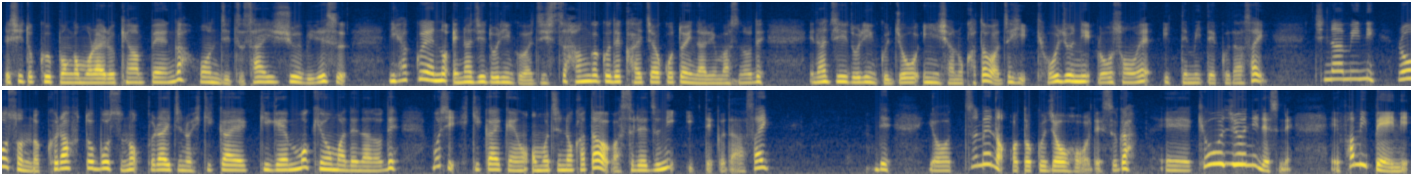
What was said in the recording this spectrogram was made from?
レシートクーポンがもらえるキャンペーンが本日最終日です。200円のエナジードリンクが実質半額で買えちゃうことになりますので、エナジードリンク上飲者の方はぜひ今日中にローソンへ行ってみてください。ちなみに、ローソンのクラフトボスのプライチの引き換え期限も今日までなので、もし引き換え券をお持ちの方は忘れずに行ってください。で、4つ目のお得情報ですが、えー今日中にですね、えファミペイに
